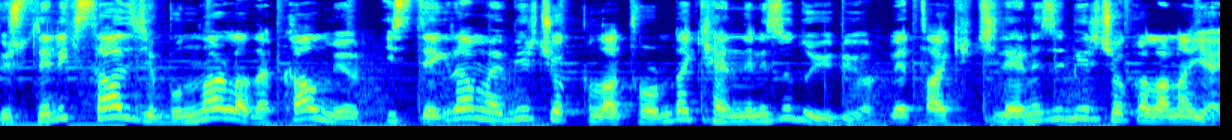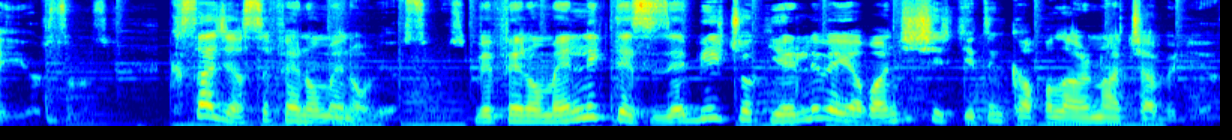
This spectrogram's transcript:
Üstelik sadece bunlarla da kalmıyor, Instagram ve birçok platformda kendinizi duyuruyor ve takipçilerinizi birçok alana yayıyorsunuz. Kısacası fenomen oluyorsunuz ve fenomenlik de size birçok yerli ve yabancı şirketin kapılarını açabiliyor.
